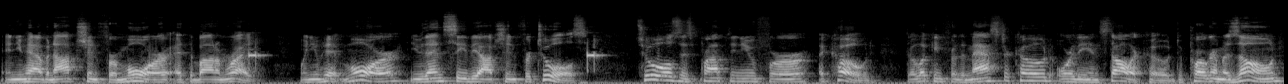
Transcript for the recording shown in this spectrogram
and you have an option for more at the bottom right. When you hit more, you then see the option for tools. Tools is prompting you for a code. They're looking for the master code or the installer code. To program a zone,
